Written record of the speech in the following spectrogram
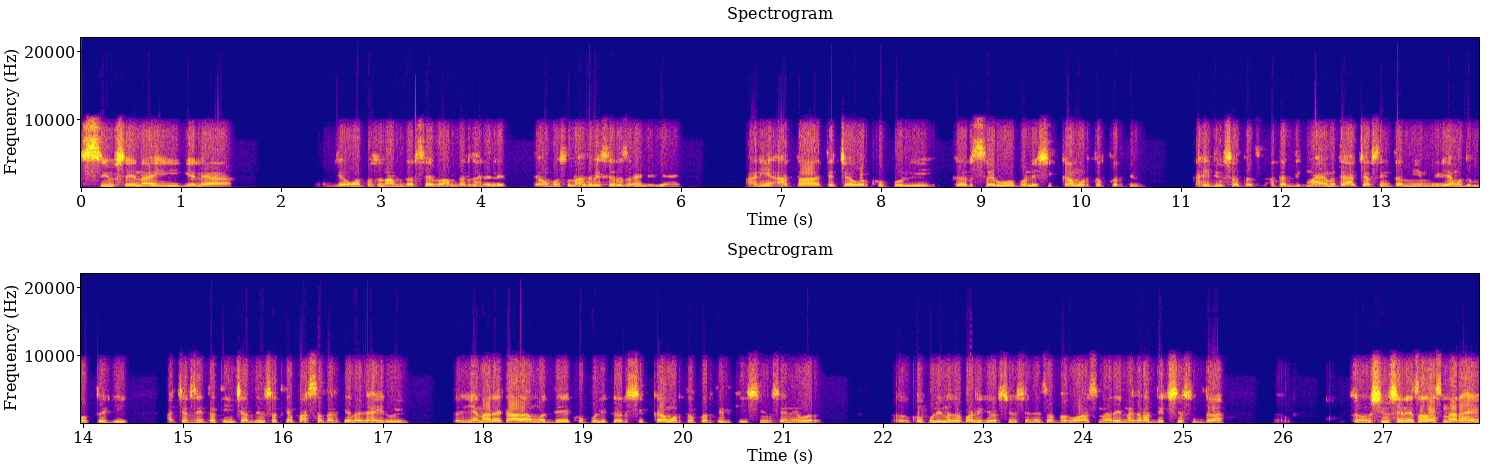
शिवसेना ही गेल्या जेव्हापासून आमदार साहेब आमदार झालेले आहेत तेव्हापासून अग्रेसरच राहिलेली आहे. आणि आता त्याच्यावर खोपोलीकर सर्वपणे शिक्कामोर्तब करतील काही दिवसातच. आता माझ्या मते आचारसंहिता मी मीडियामधून बघतोय की आचारसंहिता तीन चार दिवसात किंवा पाच सहा तारखेला जाहीर होईल. तर येणाऱ्या काळामध्ये खोपोलीकर शिक्कामोर्तब करतील की शिवसेनेवर खोपोली नगरपालिकेवर शिवसेनेचा भगवा असणारे नगराध्यक्ष सुद्धा शिवसेनेचाच असणार आहे.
